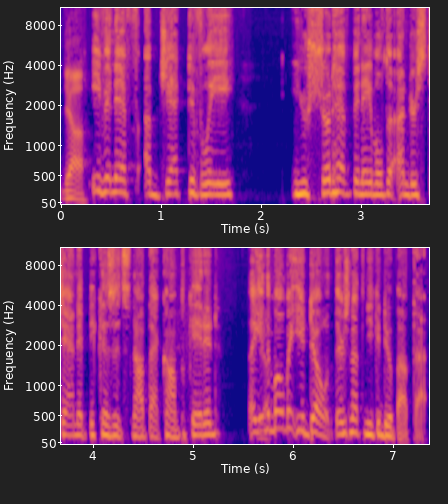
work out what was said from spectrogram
Yeah. Even if objectively you should have been able to understand it because it's not that complicated. Like in the moment you don't, there's nothing you can do about that.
